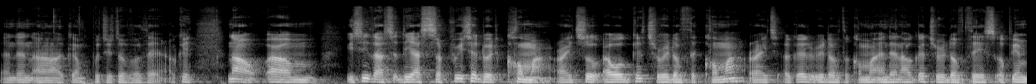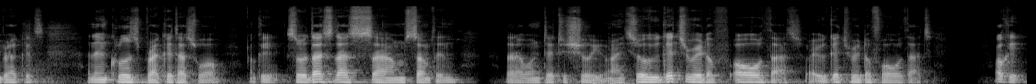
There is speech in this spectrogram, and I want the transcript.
and then uh, I can put it over there. Okay. Now, um, you see that they are separated with comma, right? So I will get rid of the comma, right? I'll get rid of the comma and then I'll get rid of this open brackets and then close bracket as well. Okay. So that's, that's, um, something that I wanted to show you, right? So we get rid of all that, right? We get rid of all that. Okay.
